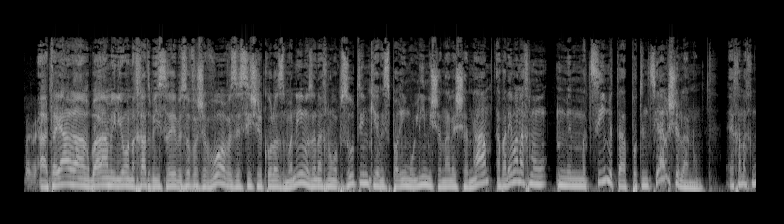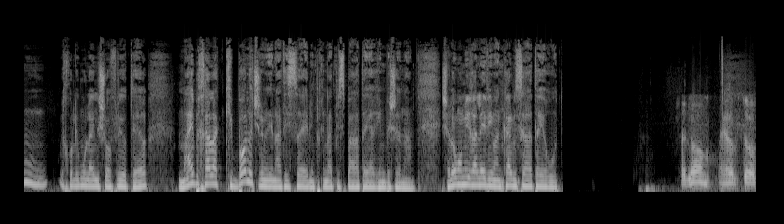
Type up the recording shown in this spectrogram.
ביי ביי. התייר הארבעה מיליון אחת בישראל בסוף השבוע, וזה שיא של כל הזמנים, אז אנחנו מבסוטים כי המספרים עולים משנה לשנה, אבל אם אנחנו ממצים את הפוטנציאל שלנו, איך אנחנו יכולים אולי לשאוף ליותר? מהי בכלל הקיבולת של מדינת ישראל מבחינת מספר התיירים בשנה? שלום אמיר הלוי, מנכ"ל משרד התיירות. שלום, ערב טוב.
